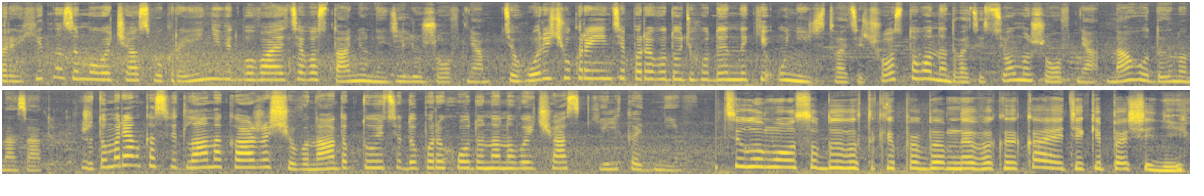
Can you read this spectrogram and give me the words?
Перехід на зимовий час в Україні відбувається в останню неділю жовтня. Цьогоріч українці переведуть годинники у ніч з 26 на 27 жовтня на годину назад. Житомирянка Світлана каже, що вона адаптується до переходу на новий час кілька днів. В цілому особливих таких проблем не викликає тільки перші дні.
